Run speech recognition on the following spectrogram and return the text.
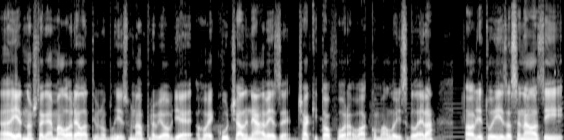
E, jedno što ga je malo relativno blizu napravio ovdje ove kuće, ali nema veze, čak i to fora ovako malo izgleda. Ovdje tu iza se nalazi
